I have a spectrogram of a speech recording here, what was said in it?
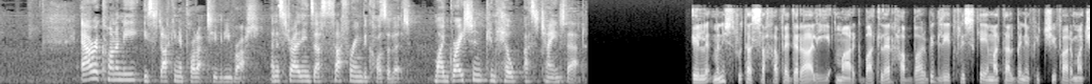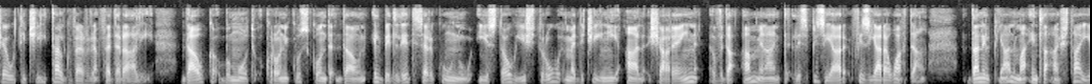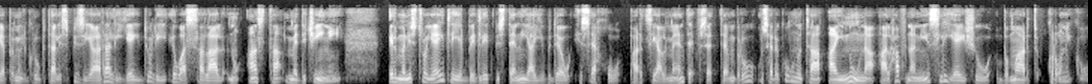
Our economy is stuck in a productivity rut, and Australians are suffering because of it. Migration can help us change that. Il-Ministru tas-Saħħa Federali Mark Butler ħabbar bidliet fl-iskema tal-benefiċċji farmaċewtiċi tal-Gvern Federali. Dawk b'mod kroniku skont dawn il-bidliet ser ikunu jistgħu jixtru mediċini għal xahrejn f'daqqa mingħand l-ispiżjar fi żjara waħda. Dan il-pjan ma intlaqax tajjeb mill-grupp tal-ispiżjara li jgħidu li jwassal għal nuqqas ta' mediċini. Il-Ministru jgħid li l-bidliet mistennija jibdew iseħħu parzjalment f'Settembru u ser ikunu ta' għajnuna għal ħafna nies li jgħixu b'mard kroniku.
